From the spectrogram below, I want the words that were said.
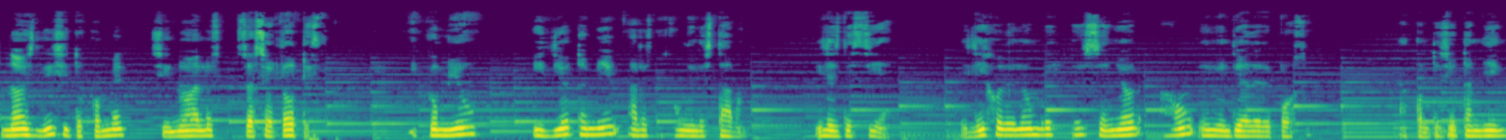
no es lícito comer sino a los sacerdotes, y comió y dio también a los que con él estaban, y les decía, el Hijo del Hombre es Señor aún en el día de reposo. Aconteció también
